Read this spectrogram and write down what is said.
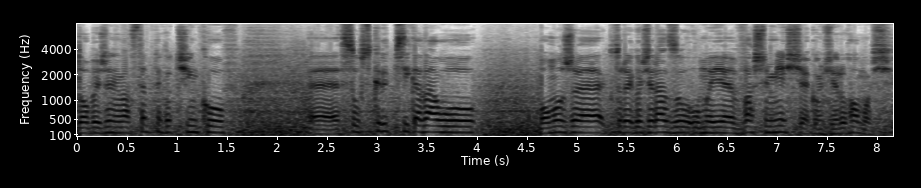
do obejrzenia następnych odcinków, e, subskrypcji kanału, bo może któregoś razu umyję w Waszym mieście jakąś nieruchomość.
